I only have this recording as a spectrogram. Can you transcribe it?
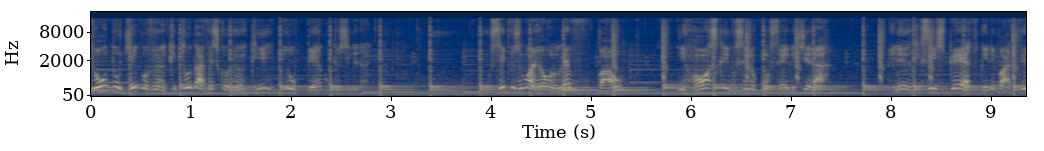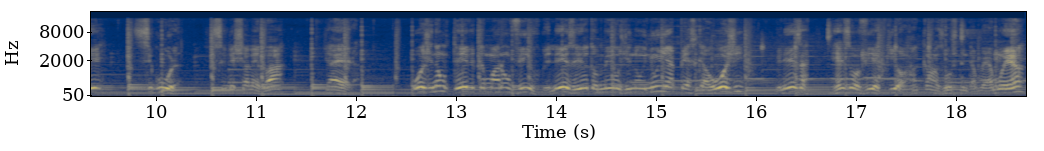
Todo dia que eu venho aqui, toda vez que eu venho aqui, eu perco peixe grande. O simples maior leva pro pau, enrosca e você não consegue tirar. Beleza? Tem que ser esperto, porque ele bater, segura. Se você deixar levar, já era. Hoje não teve camarão vivo, beleza? Eu também hoje não, não ia pescar hoje, beleza? Resolvi aqui, ó, arrancar umas ostras para trabalhar amanhã,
